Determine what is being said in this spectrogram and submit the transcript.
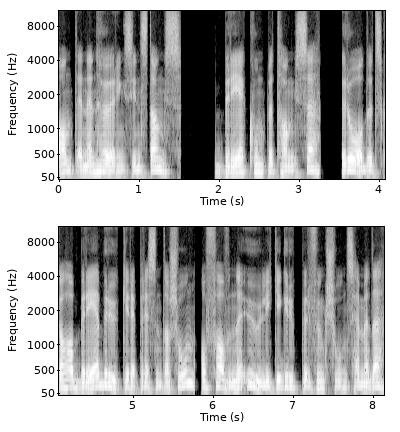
annet enn en høringsinstans. Bred kompetanse. Rådet skal ha bred brukerrepresentasjon og favne ulike grupper funksjonshemmede.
